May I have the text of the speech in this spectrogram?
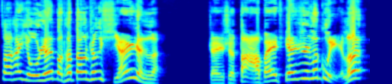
咋还有人把她当成闲人了？真是大白天日了鬼了！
